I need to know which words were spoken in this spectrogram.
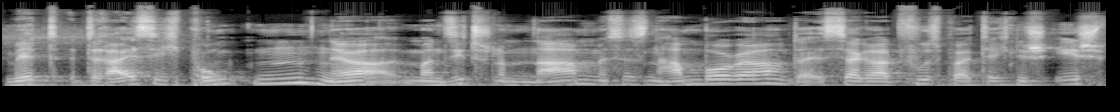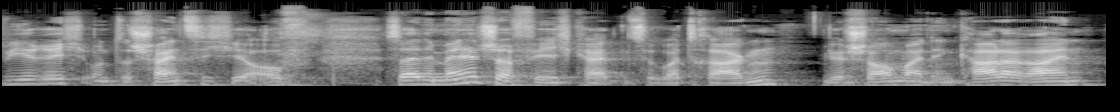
mit 30 Punkten. Ja, man sieht schon im Namen, es ist ein Hamburger. Da ist ja gerade fußballtechnisch eh schwierig und es scheint sich hier auf seine Managerfähigkeiten zu übertragen. Wir schauen mal in den Kader rein.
